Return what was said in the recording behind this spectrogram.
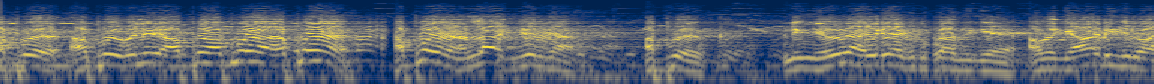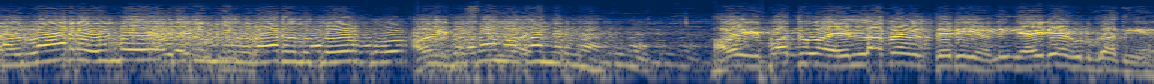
அப்ப அப்ப வெளிய அப்ப அப்ப அப்ப அப்ப நல்லா இங்க அப்ப நீங்க எவ்வளவு ஐடியா கொடுக்காதீங்க. அவங்க அவங்க பாத்துக்கோ எல்லாமே தெரியும். நீங்க ஐடியா கொடுக்காதீங்க.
